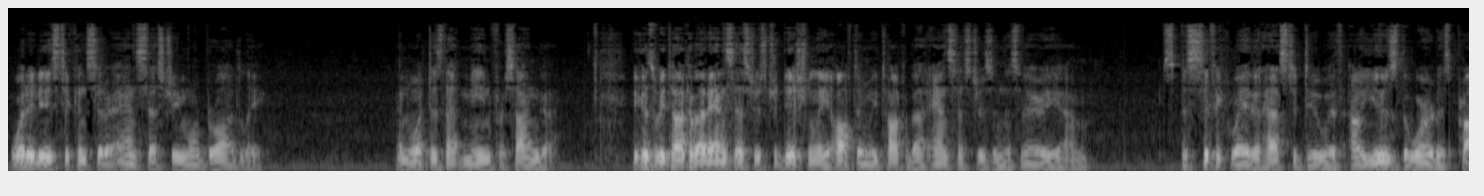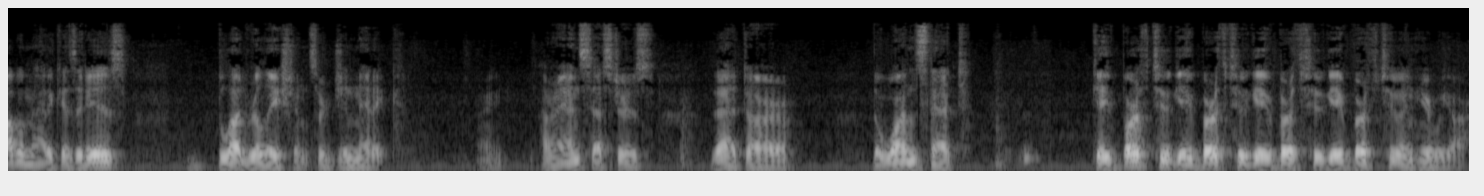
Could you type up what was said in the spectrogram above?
what it is to consider ancestry more broadly, and what does that mean for Sangha? Because we talk about ancestors traditionally, often we talk about ancestors in this very um, specific way that has to do with, I'll use the word as problematic as it is, blood relations or genetic. Right? Our ancestors that are the ones that gave birth to, gave birth to, gave birth to, gave birth to, and here we are.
